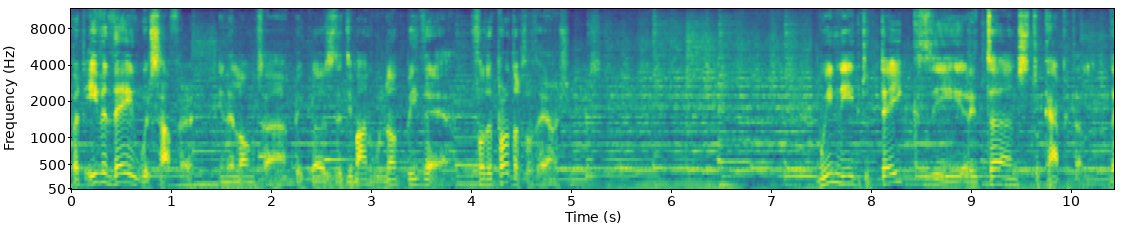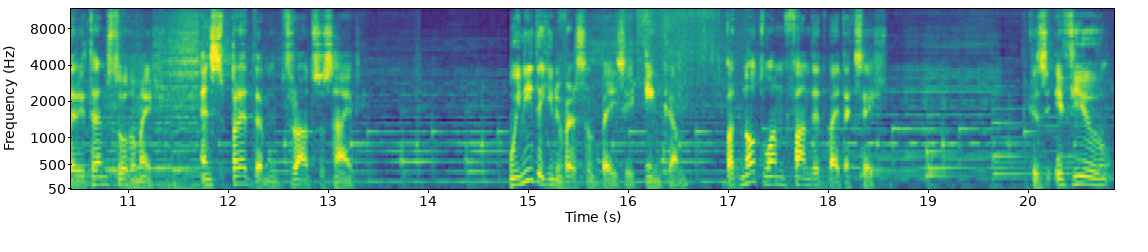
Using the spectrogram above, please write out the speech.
But even they will suffer in the long term because the demand will not be there for the product of their machines. We need to take the returns to capital, the returns to automation, and spread them throughout society. We need a universal basic income, but not one funded by taxation. Because if you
